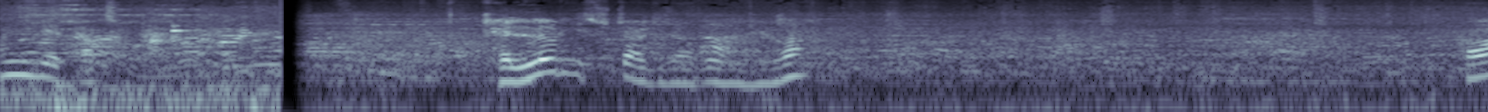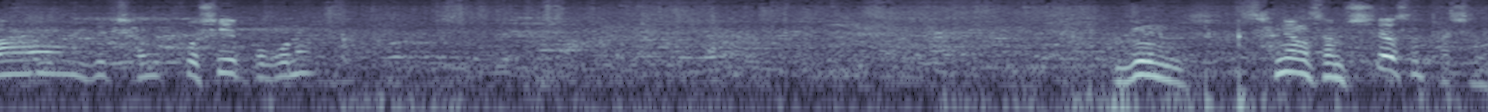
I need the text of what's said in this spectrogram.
한개 사천. 갤러리 수작이라고 하네요. 아, 이게 참 꽃이 예쁘구나. 이거는 산양삼 씨앗을 파시네.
